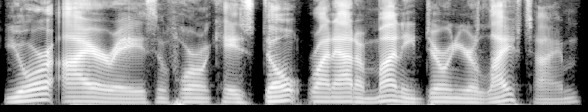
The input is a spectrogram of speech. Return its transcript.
your IRAs and 401ks don't run out of money during your lifetime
